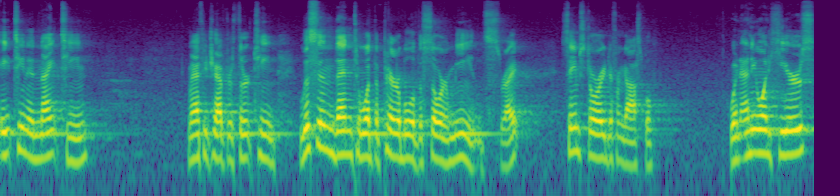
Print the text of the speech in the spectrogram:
18 and 19, Matthew chapter 13. Listen then to what the parable of the sower means, right? Same story, different gospel. When anyone hears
